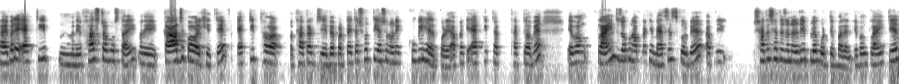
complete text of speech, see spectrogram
ফাইবারে অ্যাক্টিভ মানে ফার্স্ট অবস্থায় মানে কাজ পাওয়ার ক্ষেত্রে অ্যাক্টিভ থাকার যে ব্যাপারটা, এটা সত্যি আসলে অনেক খুবই হেল্প করে। আপনাকে অ্যাক্টিভ থাকতে হবে এবং ক্লায়েন্ট যখন আপনাকে মেসেজ করবে, আপনি সাথে সাথে যেন রিপ্লে করতে পারেন এবং ক্লায়েন্টের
